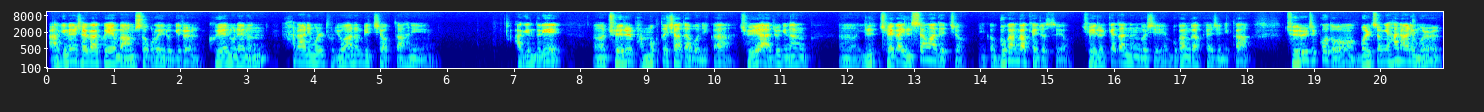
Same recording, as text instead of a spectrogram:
악인의 죄가 그의 마음속으로 이르기를 그의 눈에는 하나님을 두려워하는 빛이 없다 하니 악인들이 어, 죄를 밥 먹듯이 하다 보니까 죄에 아주 그냥 어, 일, 죄가 일상화됐죠. 그러니까 무감각해졌어요. 죄를 깨닫는 것이 무감각해지니까 죄를 짓고도 멀쩡히 하나님을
